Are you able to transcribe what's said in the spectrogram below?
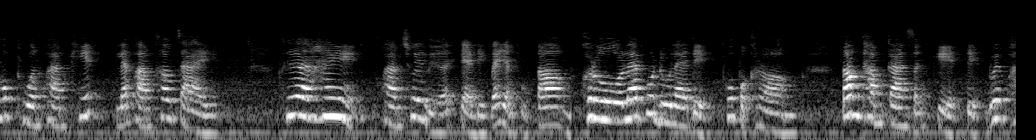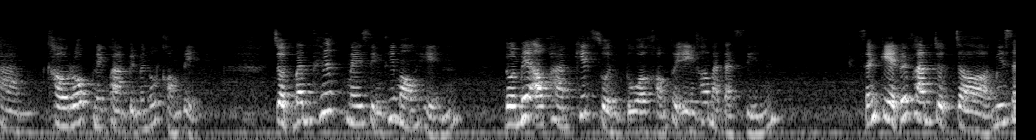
ทบทวนความคิดและความเข้าใจ เพื่อให้ ความช่วยเหลือแก่เด็กได้อย่างถูกต้อง ครูและผู้ดูแลเด็กผู้ปกครอง ต้องทำการสังเกตเด็กด้วยความเคารพในความเป็นมนุษย์ของเด็ก จดบันทึกในสิ่งที่มองเห็น โดยไม่เอาความคิดส่วนตัวของตัวเองเข้ามาตัดสิน สังเกตด้วยความจดจ่อมีส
